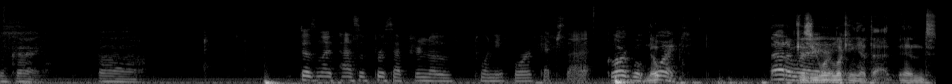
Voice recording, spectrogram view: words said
Okay. Uh, Does my passive perception of 24 catch that? Clark will Nope. point. That away. because you weren't looking at that, and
